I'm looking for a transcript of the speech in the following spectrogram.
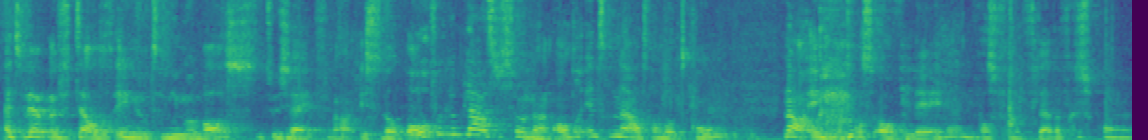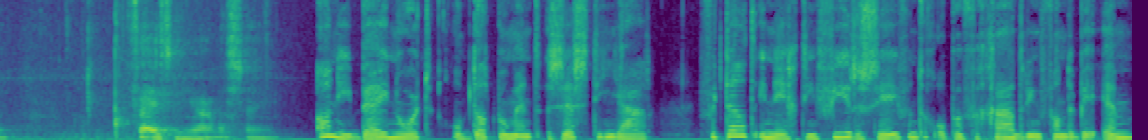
En toen werd me verteld dat Ingrid er niet meer was. En toen zei ik nou, is ze dan overgeplaatst of zo naar een ander internaat van dat kon? Nou, Ingrid was overleden en die was van een flat afgesprongen. 15 jaar was zij. Annie Bijnoord, op dat moment 16 jaar... vertelt in 1974 op een vergadering van de BM...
